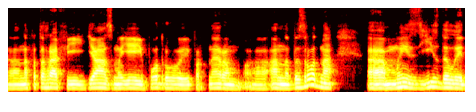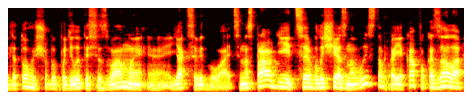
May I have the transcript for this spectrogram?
на фотографії я з моєю подругою і партнером Анна Безродна. Ми з'їздили для того, щоб поділитися з вами, як це відбувається. Насправді це величезна виставка, яка показала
